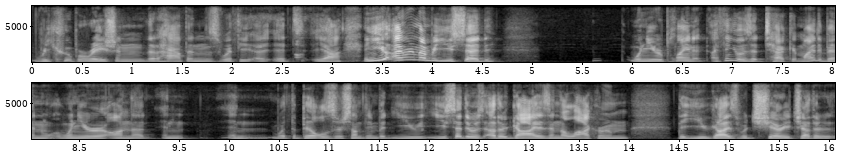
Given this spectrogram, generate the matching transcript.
recuperation that happens with the uh, it's yeah. And you, I remember you said when you were playing it, I think it was at Tech. It might have been when you were on the in in with the Bills or something. But you you said there was other guys in the locker room that you guys would share each other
